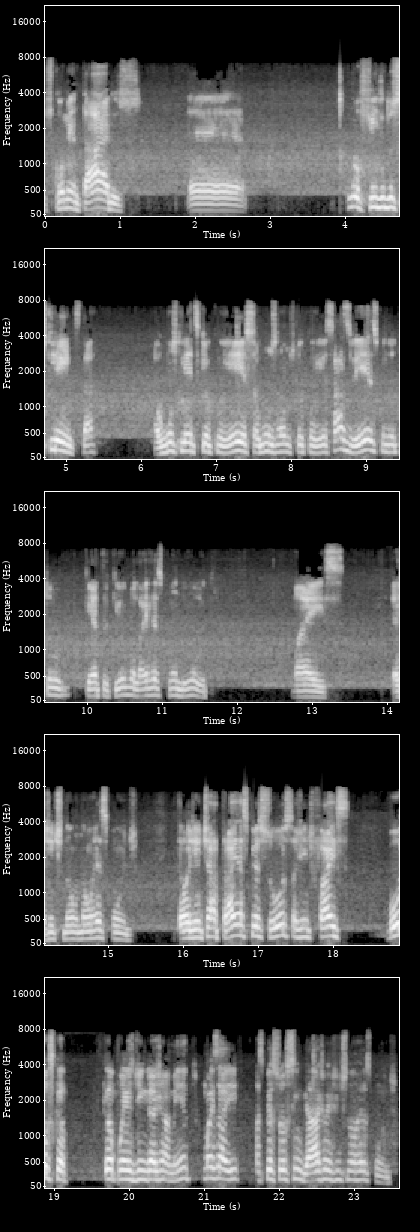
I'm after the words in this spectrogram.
Os comentários é, no feed dos clientes, tá? Alguns clientes que eu conheço, alguns ramos que eu conheço, às vezes, quando eu tô quieto aqui, eu vou lá e respondo um ou outro. Mas a gente não, não responde. Então a gente atrai as pessoas, a gente faz boas campanhas de engajamento, mas aí as pessoas se engajam e a gente não responde.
